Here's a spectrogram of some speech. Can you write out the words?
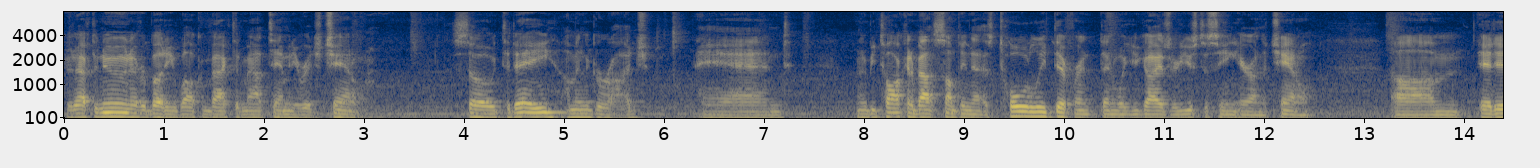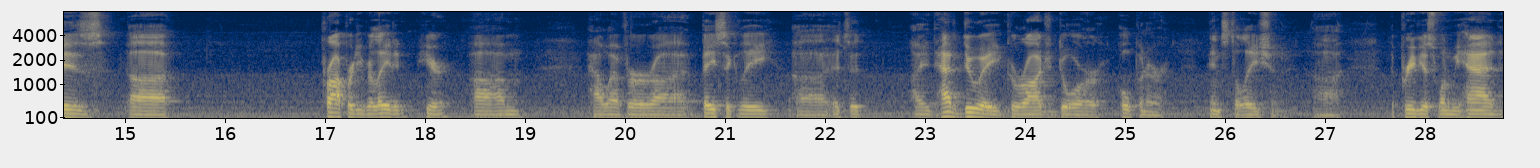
Good afternoon, everybody. Welcome back to the Mount Tammany Ridge channel. So today I'm in the garage and I'm to be talking about something that is totally different than what you guys are used to seeing here on the channel. Um, it is uh, property related here. Um, however, uh, basically, uh, it's a I had to do a garage door opener installation. Uh, the previous one we had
